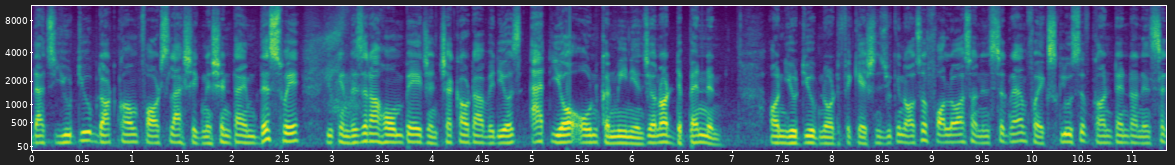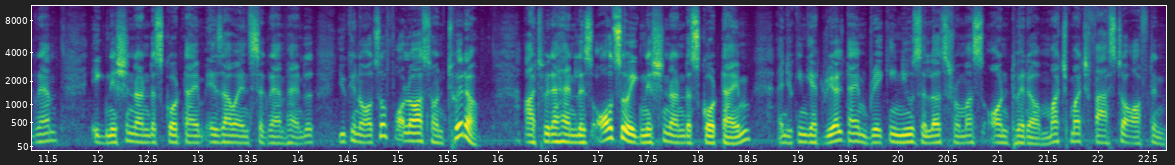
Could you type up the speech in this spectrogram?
That's youtube.com forward slash ignition time. This way, you can visit our homepage and check out our videos at your own convenience. You're not dependent on YouTube notifications. You can also follow us on Instagram for exclusive content on Instagram. Ignition underscore time is our Instagram handle. You can also follow us on Twitter. Our Twitter handle is also ignition underscore time, and you can get real time breaking news alerts from us on Twitter much, much faster often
